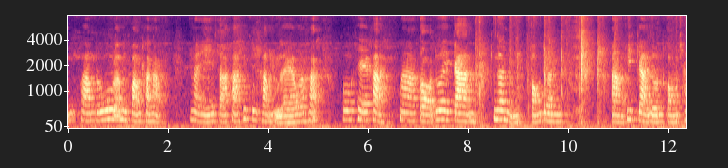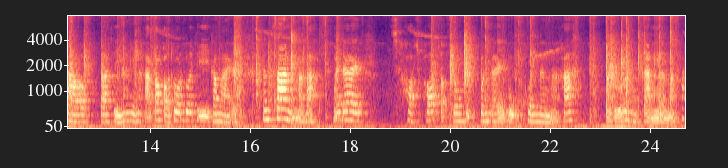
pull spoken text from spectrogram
มีความรู้และมีความถนัดในสาขาที่คุณทำอยู่แล้วนะคะโอเคค่ะ มาต่อด้วยการเงินของเดือนอพิกายนของชาวราศีมีนนะคะ ต้องขอโทษด้วยที่ทำนายสั้นๆนะคะ ไม่ได้ เฉพาะเจาะจงบุคคลใดบุคคลหนึ่งนะคะ มาดูเรื่องของการเงินนะคะ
